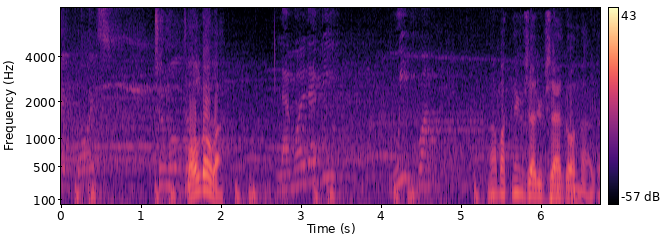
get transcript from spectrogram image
eight points to Moldova. Moldova. la Moldavie, 8 points. Ha, bak ne güzel yükseldi onlar da.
